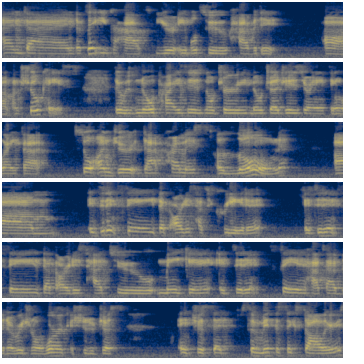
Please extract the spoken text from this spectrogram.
and then that's it. You can have you're able to have it on on showcase. There was no prizes, no jury, no judges, or anything like that. So under that premise alone, um, it didn't say that the artist had to create it. It didn't say that the artist had to make it. It didn't say it had to have an original work. It should have just it just said submit the six dollars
